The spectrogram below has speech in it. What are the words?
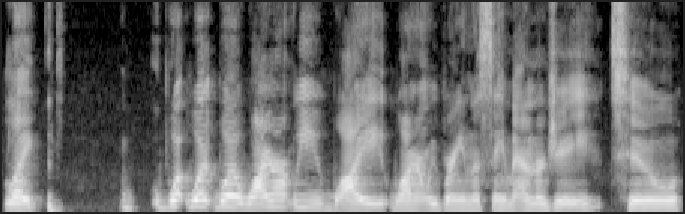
Like what what what why aren't we why why aren't we bringing the same energy to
